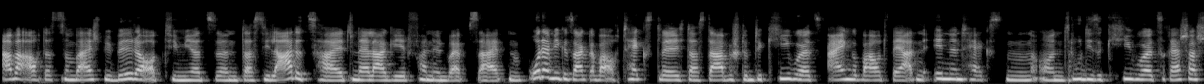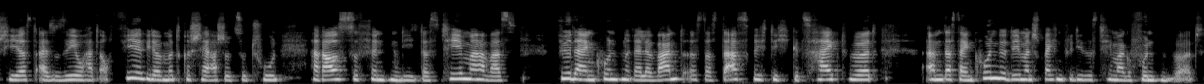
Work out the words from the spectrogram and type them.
aber auch, dass zum Beispiel Bilder optimiert sind, dass die Ladezeit schneller geht von den Webseiten. Oder wie gesagt, aber auch textlich, dass da bestimmte Keywords eingebaut werden in den Texten und du diese Keywords recherchierst. Also SEO hat auch viel wieder mit Recherche zu tun, herauszufinden, die, das Thema, was für deinen Kunden relevant ist, dass das richtig gezeigt wird, dass dein Kunde dementsprechend für dieses Thema gefunden wird.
